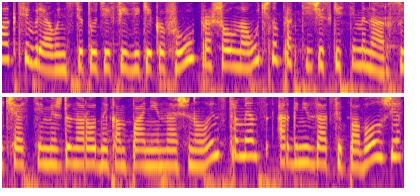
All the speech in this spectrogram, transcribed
октября в Институте физики КФУ прошел научно-практический семинар с участием международной компании National Instruments, организации Поволжья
